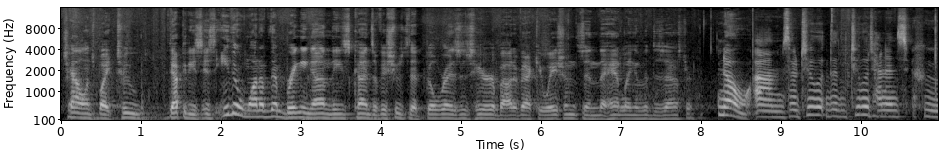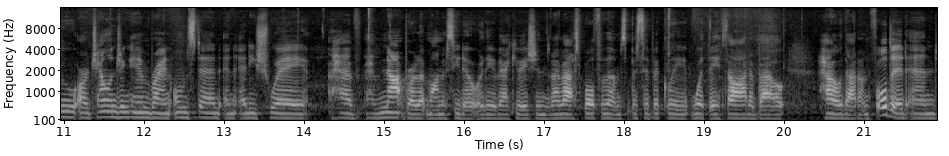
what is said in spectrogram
challenged by two deputies. Is either one of them bringing on these kinds of issues that Bill raises here about evacuations and the handling of the disaster? No, um, so two, the two lieutenants who are challenging him, Brian Olmsted and Eddie Hsueh, have, have not brought up Montecito or the evacuations, and I've asked both of them specifically what they thought about how that unfolded, and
